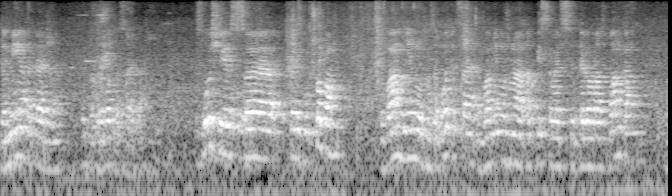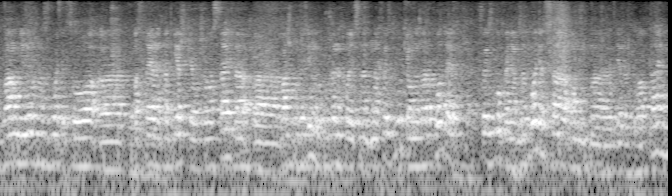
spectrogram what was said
домен, опять же, разработка сайта. В случае с э, Facebook шопом вам не нужно заботиться, вам не нужно подписывать договора с банком, вам не нужно заботиться о э, постоянной поддержке вашего сайта. Э, ваш магазин уже находится на, на Фейсбуке, он уже работает, Facebook о нем заботится, он э, держит локтайм.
